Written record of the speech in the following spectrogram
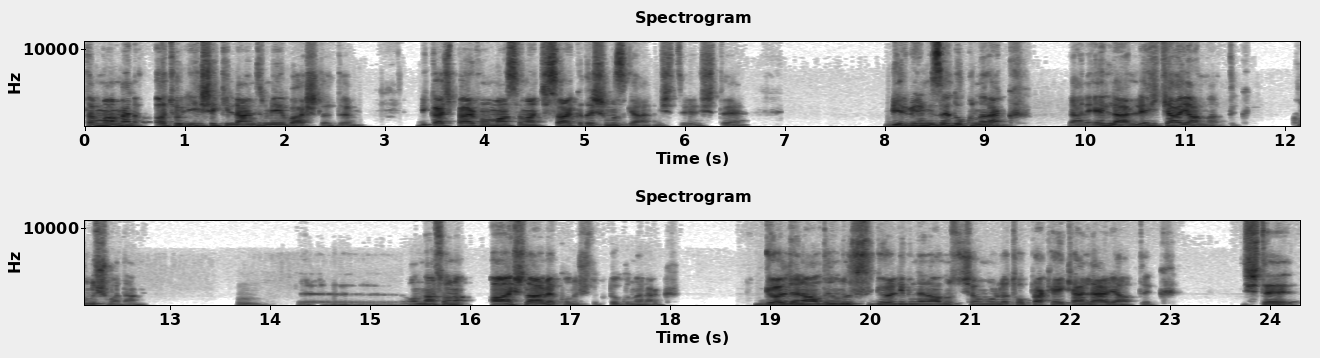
tamamen atölyeyi şekillendirmeye başladı. Birkaç performans sanatçısı arkadaşımız gelmişti işte. Birbirimize dokunarak yani ellerle hikaye anlattık konuşmadan. Hmm. Ee, ondan sonra ağaçlarla konuştuk dokunarak. Gölden aldığımız, göl dibinden aldığımız çamurla toprak heykeller yaptık işte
